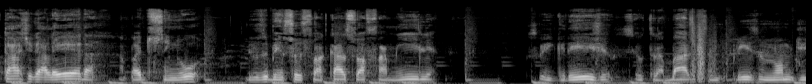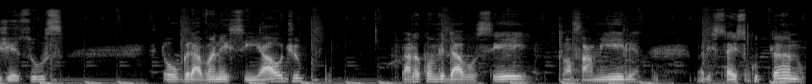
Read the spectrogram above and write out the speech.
tarde, galera. A paz do Senhor. Deus abençoe sua casa, sua família, sua igreja, seu trabalho, sua empresa, em nome de Jesus. Estou gravando esse áudio para convidar você, sua família, para estar escutando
